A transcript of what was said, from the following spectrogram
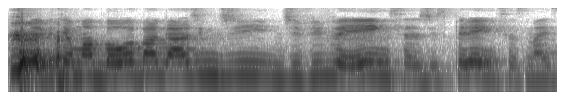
deve ter uma boa bagagem de, de vivências, de experiências, mas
